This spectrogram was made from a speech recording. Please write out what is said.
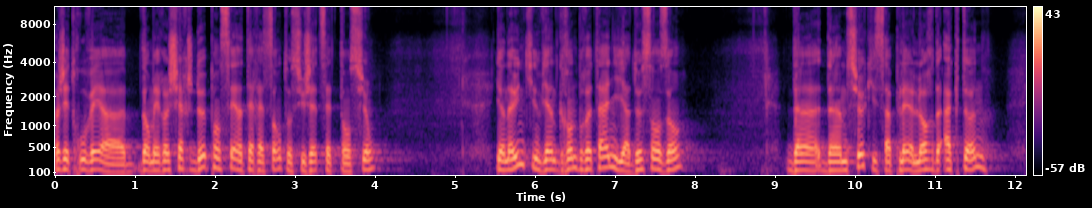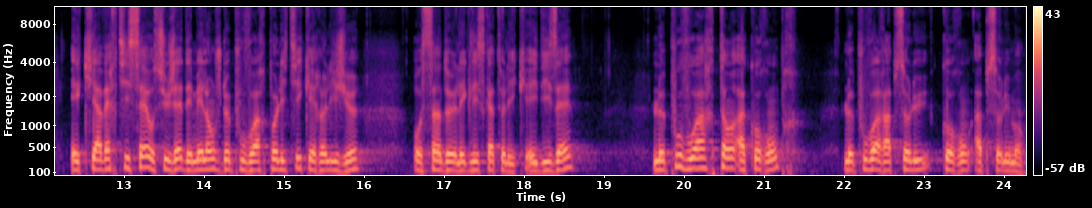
Moi, j'ai trouvé euh, dans mes recherches deux pensées intéressantes au sujet de cette tension. Il y en a une qui vient de Grande-Bretagne il y a 200 ans, d'un monsieur qui s'appelait Lord Acton et qui avertissait au sujet des mélanges de pouvoirs politiques et religieux au sein de l'Église catholique. Et il disait, le pouvoir tend à corrompre, le pouvoir absolu corrompt absolument.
